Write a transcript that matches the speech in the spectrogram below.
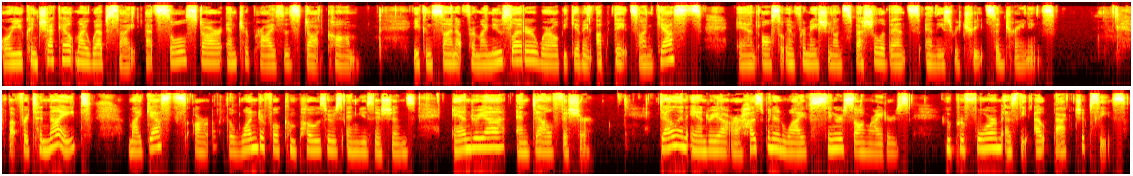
or you can check out my website at soulstarenterprises.com. You can sign up for my newsletter where I'll be giving updates on guests and also information on special events and these retreats and trainings. But for tonight, my guests are the wonderful composers and musicians, Andrea and Del Fisher. Del and Andrea are husband and wife singer-songwriters who perform as the Outback Gypsies.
